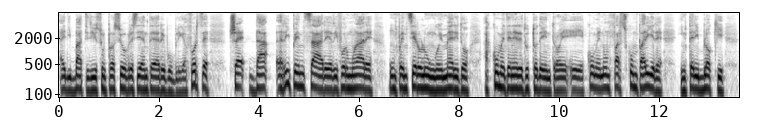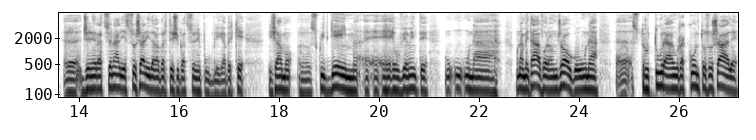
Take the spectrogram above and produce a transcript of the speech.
ai dibattiti sul prossimo Presidente della Repubblica. Forse c'è da ripensare e riformulare un pensiero lungo in merito a come tenere tutto dentro e, e come non far scomparire interi blocchi eh, generazionali e sociali dalla partecipazione pubblica, perché diciamo uh, Squid Game è, è, è ovviamente una, una, metafora, un gioco, una uh, struttura, un racconto sociale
